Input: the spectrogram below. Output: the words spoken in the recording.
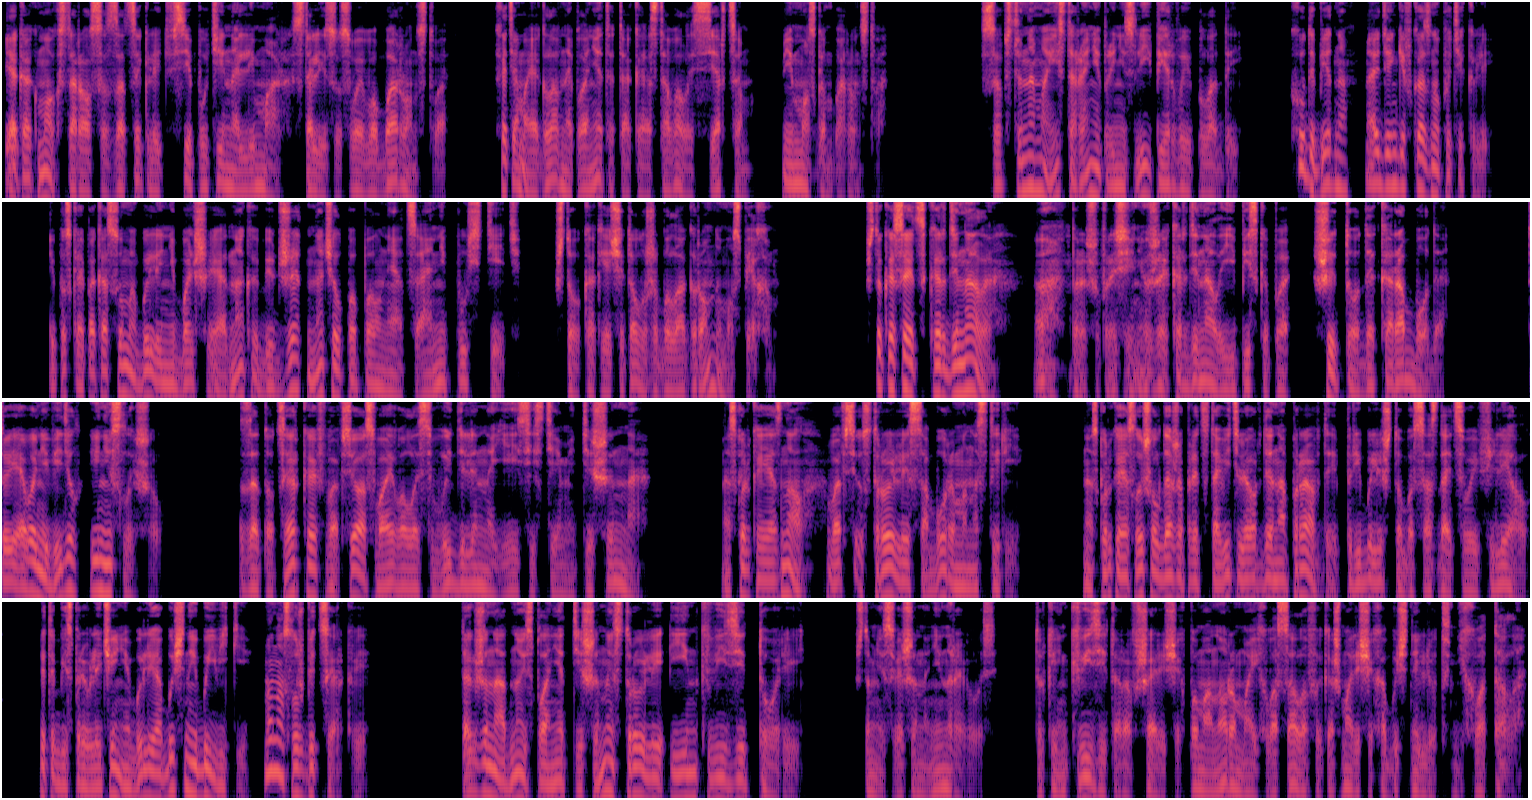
я как мог старался зациклить все пути на Лимар, столицу своего баронства, хотя моя главная планета так и оставалась сердцем и мозгом баронства. Собственно, мои старания принесли первые плоды. Худо-бедно, а деньги в казну потекли. И пускай пока суммы были небольшие, однако бюджет начал пополняться, а не пустеть, что, как я считал, уже было огромным успехом. Что касается кардинала... О, прошу прощения, уже кардинала епископа Шито де Карабода то я его не видел и не слышал. Зато церковь вовсю осваивалась в выделенной ей системе тишина. Насколько я знал, вовсю строили соборы монастыри. Насколько я слышал, даже представители Ордена Правды прибыли, чтобы создать свой филиал. Это без привлечения были обычные боевики, но на службе церкви. Также на одной из планет тишины строили и инквизиторий, что мне совершенно не нравилось. Только инквизиторов, шарящих по манорам моих вассалов и кошмарящих обычный люд, не хватало.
